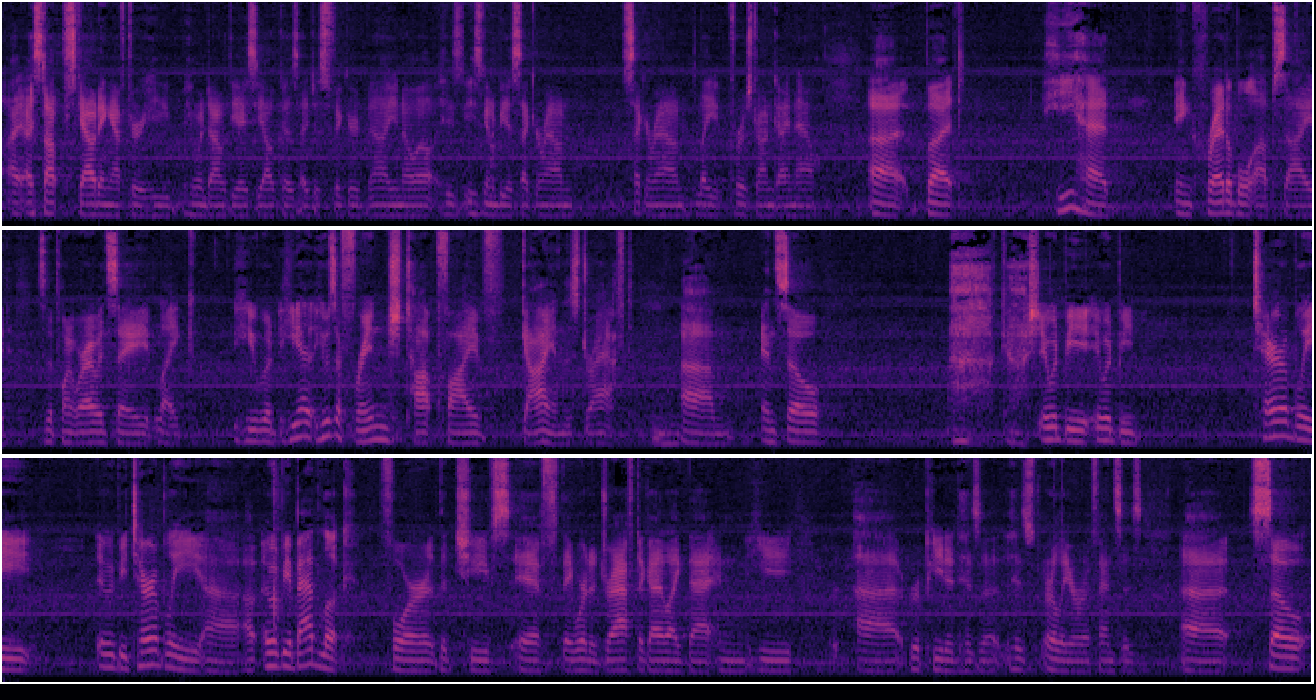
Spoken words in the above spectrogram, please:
I, I stopped scouting after he, he went down with the ACL because I just figured, uh, you know, he's he's going to be a second round, second round, late first round guy now. Uh, but he had incredible upside to the point where I would say like he would he had, he was a fringe top five guy in this draft, mm-hmm. um, and so gosh, it would be it would be terribly it would be terribly uh, it would be a bad look for the Chiefs if they were to draft a guy like that and he uh, repeated his uh, his earlier offenses. Uh, so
